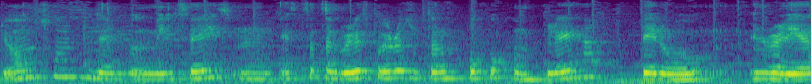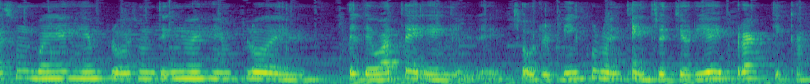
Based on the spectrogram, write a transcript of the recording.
Johnson del 2006, mm, esta tal vez puede resultar un poco compleja, pero en realidad es un buen ejemplo, es un digno ejemplo del, debate sobre el vínculo entre, teoría y práctica,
